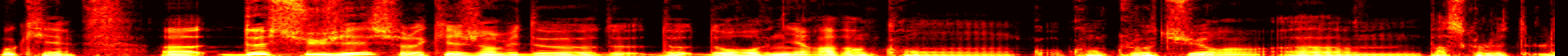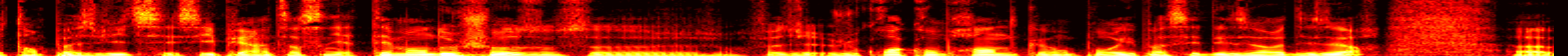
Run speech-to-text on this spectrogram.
Ok. Euh, deux sujets sur lesquels j'ai envie de, de, de- de revenir avant qu'on qu'on clôture, euh, parce que le, le temps passe vite, c'est hyper intéressant. Il y a tellement de choses. En fait, je, crois comprendre qu'on pourrait y passer des heures et des heures. Euh,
